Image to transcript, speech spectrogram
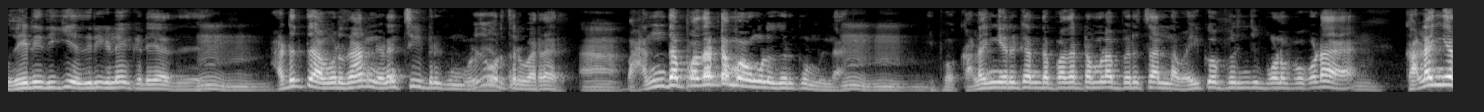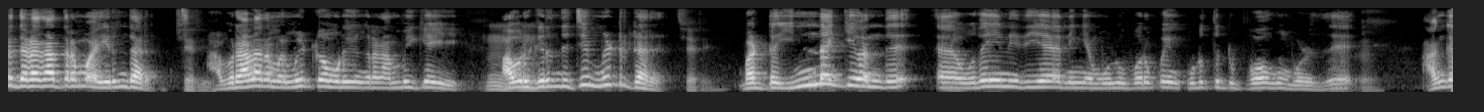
உதயநிதிக்கு எதிரிகளே கிடையாது. அடுத்து அவர் தான் நினைச்சிட்டு இருக்கும்பொழுது ஒருத்தர் வர்றாரு. அந்த பதட்டம் அவங்களுக்கு இருக்கும்ல. இப்போ கலைஞருக்கு அந்த பதட்டம்லாம் பெருசா இல்ல. வைகோ பிரிஞ்சு போனப்போ கூட. கலைஞர் திடகாத்திரமா இருந்தார். அவரால நம்ம மீட்க முடியுங்கிற நம்பிக்கை அவருக்கு இருந்துச்சு மீட்டுட்டாரு. சரி. பட் இன்னைக்கு வந்து உதயநிதியை நீங்க முழு பொறுப்பையும் கொடுத்துட்டு போகும் பொழுது அங்க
